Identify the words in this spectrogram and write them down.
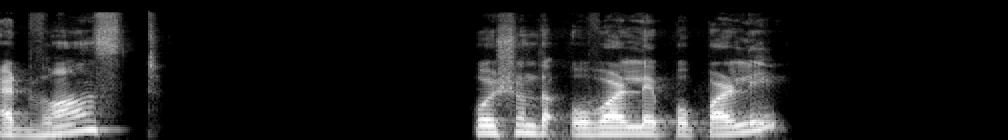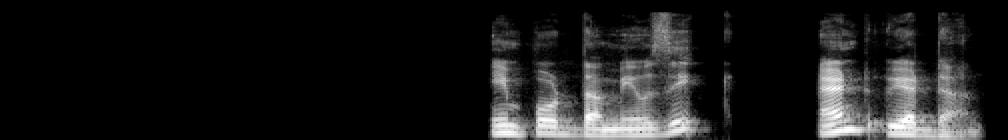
advanced, position the overlay properly, import the music and we are done.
